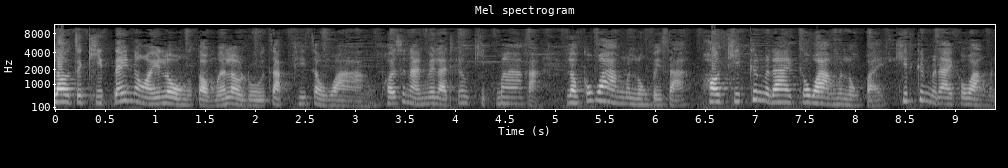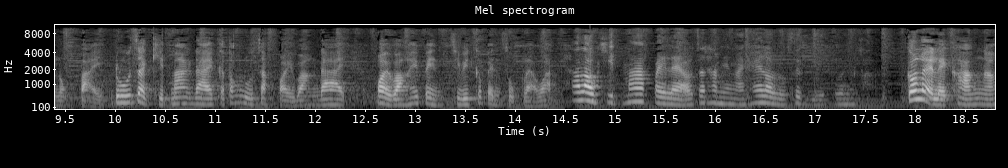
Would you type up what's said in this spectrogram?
เราจะคิดได้น้อยลงต่อเมื่อเรารู้จักที่จะวาง เพราะฉะนั้นเวลาที่เราคิดมากอะ่ะ เราก็วางมันลงไปซะ พอคิดขึ้นมาได้ก็วางมันลงไป คิดขึ้นมาได้ก็วางมันลงไป รู้จักคิดมากได้ก็ต้องรู้จักปล่อยวางได้ ปล่อยวางให้เป็นชีวิตก็เป็นสุขแล้วอะถ้าเราคิดมากไปแล้วจะทำยังไงให้เรารู้สึกดีขึ้นคะ ก็หลาย ๆ ครั้งนะ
